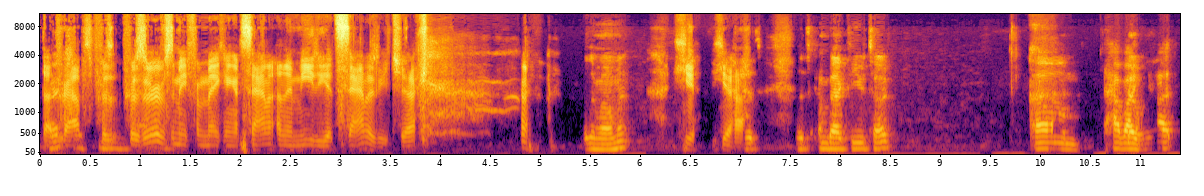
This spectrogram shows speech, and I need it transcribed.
That Right. perhaps pres- preserves me from making a san- an immediate sanity check. For the moment, yeah, yeah. let's come back to you, Tug. Um, have I cut?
